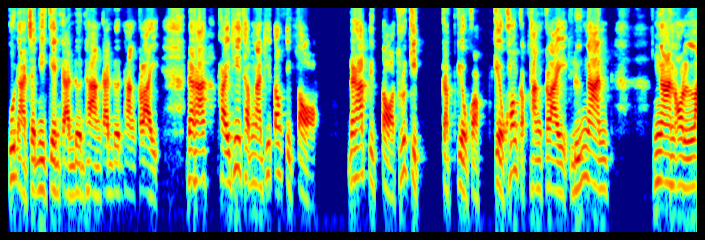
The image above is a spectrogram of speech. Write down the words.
คุณอาจจะมีเกณฑ์การเดินทางการเดินทางไกลนะคะ ใครที่ทำงานที่ต้องติดต่อนะคะ ติดต่อธุรกิจกับเกี่ยวกับเกี่ยวข้องกับทางไกลหรืองานงานออนไล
